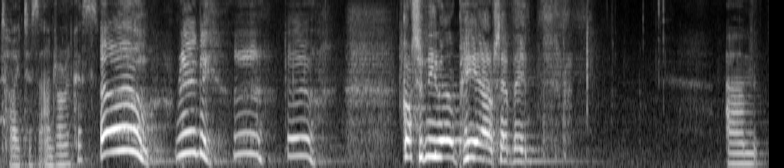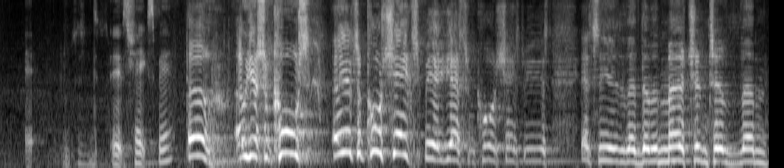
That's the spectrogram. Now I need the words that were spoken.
Titus Andronicus. Oh, really? Oh, oh. Got a new LP out, have they? Um, it's Shakespeare. Oh, oh yes, of course. Oh, yes, of course, Shakespeare. Yes, of course, Shakespeare. Yes, yes the, the, the merchant of um,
